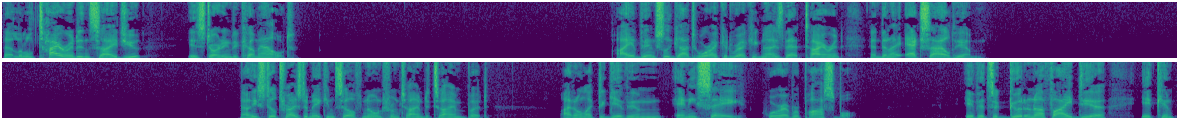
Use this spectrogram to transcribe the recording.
that little tyrant inside you is starting to come out. I eventually got to where I could recognize that tyrant, and then I exiled him. Now, he still tries to make himself known from time to time, but I don't like to give him any say wherever possible. If it's a good enough idea, it can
